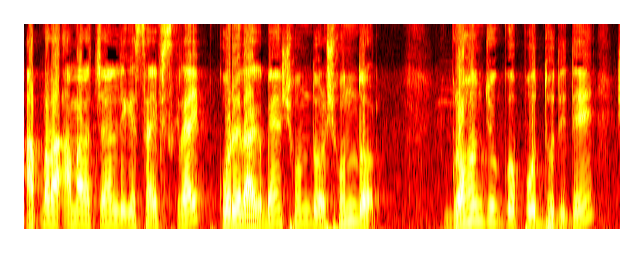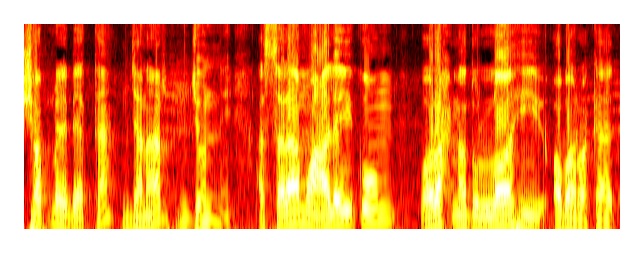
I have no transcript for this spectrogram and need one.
আপনারা আমার চ্যানেলটিকে সাবস্ক্রাইব করে রাখবেন সুন্দর সুন্দর গ্রহণযোগ্য পদ্ধতিতে স্বপ্নের ব্যাখ্যা জানার জন্যে। আসসালামু আলাইকুম ওরহমতুল্লাহি অবরাকাত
